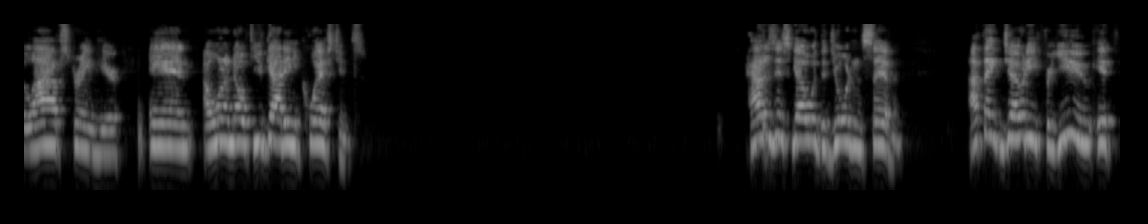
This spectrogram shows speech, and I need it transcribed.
the live stream here, and I want to know if you've got any questions. How does this go with the Jordan 7? I think Jody, for you, it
